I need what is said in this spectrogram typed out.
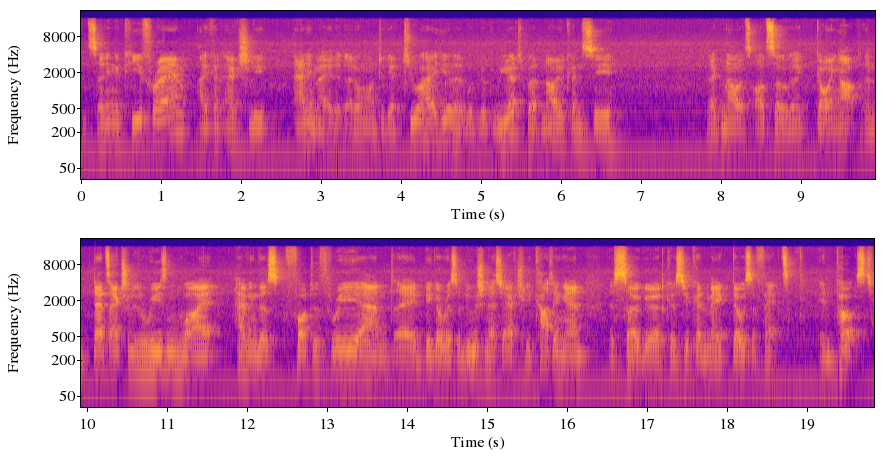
and setting a keyframe. I can actually animate it. I don't want to get too high here. That would look weird but now you can see like now it's also like going up. And that's actually the reason why having this 4 to 3 and a bigger resolution as you're actually cutting in is so good because you can make those effects in post.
